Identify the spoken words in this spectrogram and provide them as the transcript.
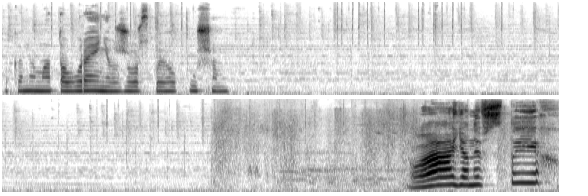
Поки нема тауренів, жорстко його пушимо. А, я не встиг.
